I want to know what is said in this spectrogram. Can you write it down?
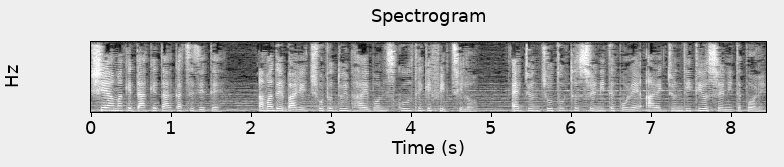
সে আমাকে ডাকে তার কাছে যেতে। আমাদের বাড়ির ছোট দুই ভাই বোন স্কুল থেকে ফিরছিল। একজন চতুর্থ শ্রেণীতে পড়ে আরেকজন দ্বিতীয় শ্রেণীতে পড়ে।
